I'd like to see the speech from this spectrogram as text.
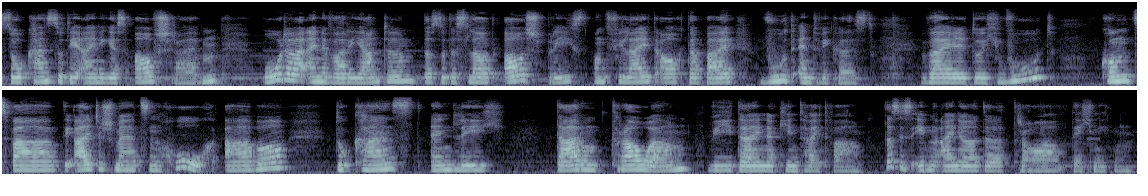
so kannst du dir einiges aufschreiben oder eine Variante, dass du das laut aussprichst und vielleicht auch dabei Wut entwickelst weil durch Wut kommen zwar die alten Schmerzen hoch, aber du kannst endlich darum trauern, wie deine Kindheit war. Das ist eben eine der Trauertechniken.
